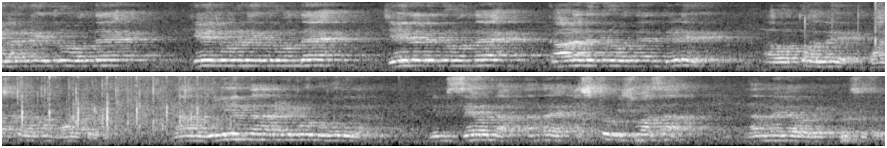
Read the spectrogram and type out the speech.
ಒಳಗಡೆ ಇದ್ರು ಒಂದೇ, ಕೇಜ್ ಒಳಗಡೆ ಇದ್ರು ಒಂದೇ ಜೈಲಲ್ಲಿದ್ರು ಒಂದೇ ಕಾಡಲ್ಲಿದ್ರು ಒಂದೇ ಅಂತೇಳಿ ಅವತ್ತು ಅಲ್ಲಿ ವಾಸ್ತವನ್ನು ಮಾಡಿದ್ರು ನಾನು ಹುಲಿ ಅಂತ ನಾನು ಹೇಳ್ಕೊಂಡು ಹೋಗುದಿಲ್ಲ ನಿಮ್ಮ ಸೇವಕ ಅಂದರೆ ಅಷ್ಟು ವಿಶ್ವಾಸ ನನ್ನ ಮೇಲೆ ಅವರು ವ್ಯಕ್ತಪಡಿಸಿದ್ರು.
